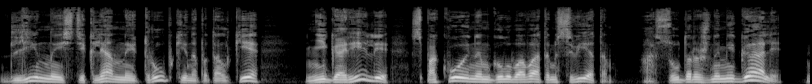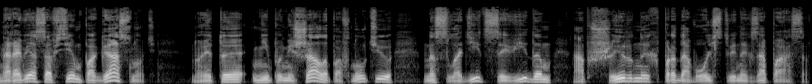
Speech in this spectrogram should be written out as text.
длинные стеклянные трубки на потолке не горели спокойным голубоватым светом, а судорожно мигали, норовя совсем погаснуть, но это не помешало Пафнутию насладиться видом обширных продовольственных запасов.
